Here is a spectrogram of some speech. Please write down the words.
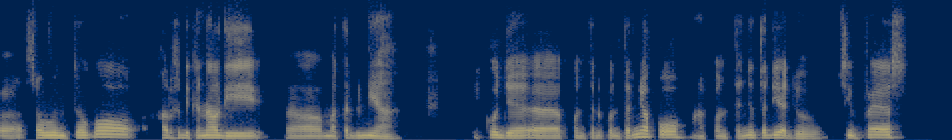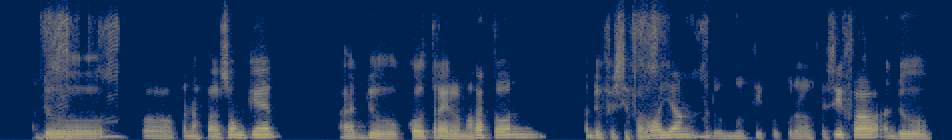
uh, Saulunto kok harus dikenal di uh, mata dunia Iko uh, konten-kontennya apa? Nah, kontennya tadi ada Simfest, ada uh, Karnaval Songket, ada Cold Trail Marathon, ada festival wayang, ada multikultural festival, ada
